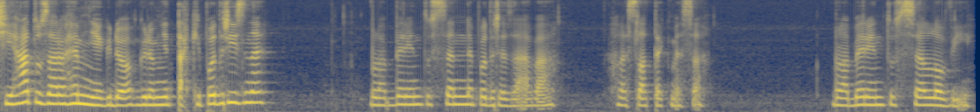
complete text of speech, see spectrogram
Číhá tu za rohem někdo, kdo mě taky podřízne? V labirintu se nepodřezává, hlesla Tekmesa. V labirintu se loví.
